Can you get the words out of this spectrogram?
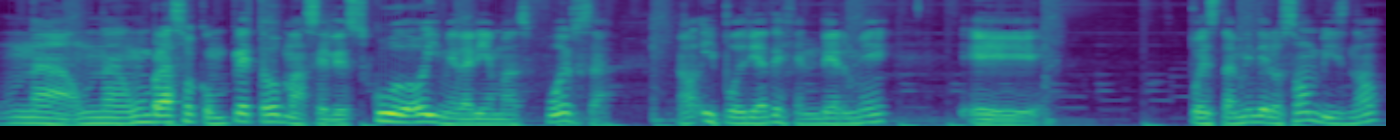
un brazo completo más el escudo y me daría más fuerza, ¿no? Y podría defenderme, eh, pues también de los zombies, ¿no?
